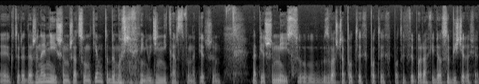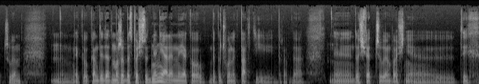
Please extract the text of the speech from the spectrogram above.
y, które darzę najmniejszym szacunkiem, to bym właśnie wymienił dziennikarstwo na pierwszym, na pierwszym miejscu, zwłaszcza po tych, po, tych, po tych wyborach, kiedy osobiście doświadczyłem jako kandydat, może bezpośrednio nie, ale my jako, jako członek partii, prawda, y, doświadczyłem właśnie tych,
